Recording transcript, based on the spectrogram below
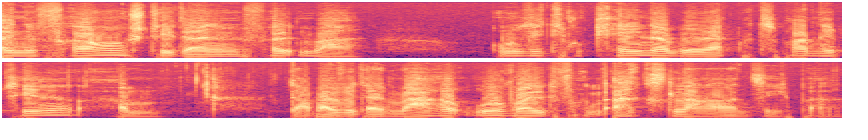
Eine Frau steht einem einer Bar, um sich dem Kellner bemerkbar zu machen, hebt sie den Arm. Dabei wird ein wahrer Urwald von Achselhaaren sichtbar.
